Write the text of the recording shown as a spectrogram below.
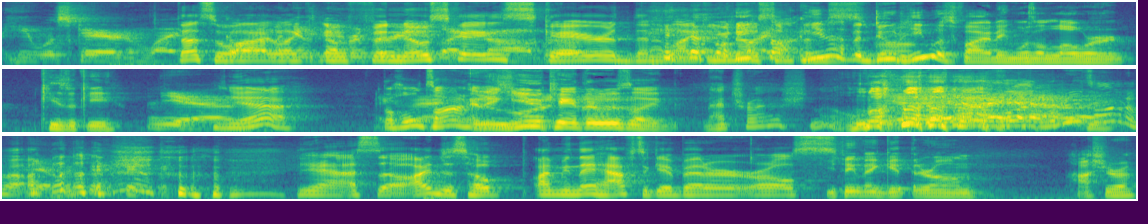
he was scared of like. that's going why up like against number if three, Inosuke's like, nah, bro. scared, then like you know something. he thought the dude he was fighting was a lower Kizuki. Yeah. Yeah, the whole time. And then you came through was like, that trash? No. Yeah, What are you talking about? Yeah, so I just hope. I mean, they have to get better, or else. you think they get their own Hashira?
